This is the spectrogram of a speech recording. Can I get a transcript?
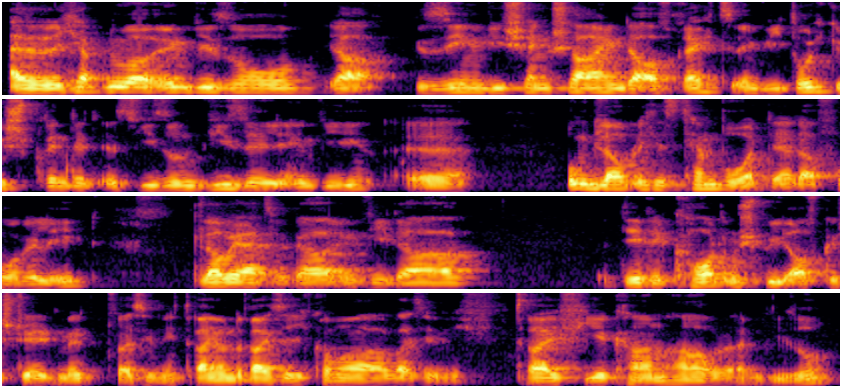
Also ich habe nur irgendwie so, ja, gesehen, wie Sheng Shine da auf rechts irgendwie durchgesprintet ist, wie so ein Wiesel irgendwie. Äh, unglaubliches Tempo hat der da vorgelegt. Ich glaube, er hat sogar irgendwie da den Rekord im Spiel aufgestellt mit, weiß ich nicht, 33, weiß ich nicht, 3, 4 kmh oder irgendwie so.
